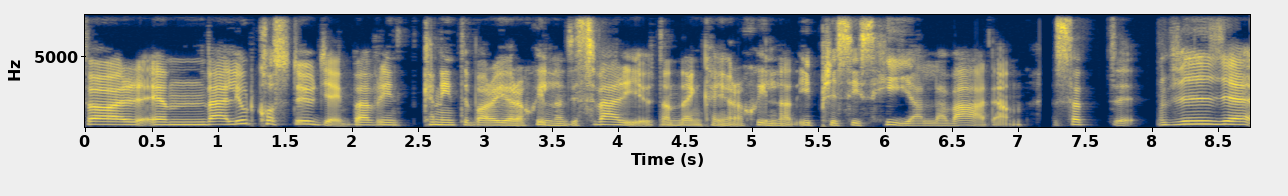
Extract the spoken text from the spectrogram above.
För en välgjord koststudie behöver kan inte bara göra skillnad i Sverige, utan den kan göra skillnad i precis hela världen. Så att eh, vi eh,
